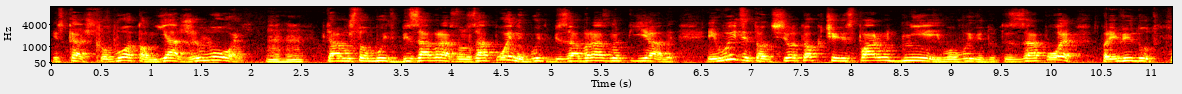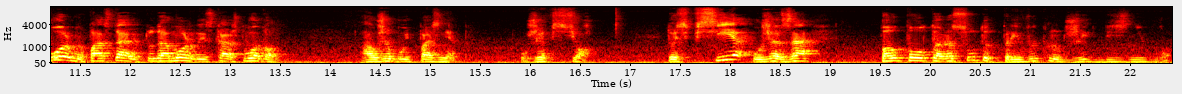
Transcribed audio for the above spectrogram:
и сказать, что вот он, я живой. Угу. Потому что он будет в безобразном запойный, будет безобразно пьяный. И выйдет он все только через пару дней. Его выведут из запоя, приведут в форму, поставят туда морду и скажут, вот он. А уже будет поздняк. Уже все. То есть все уже за пол полтора суток привыкнут жить без него.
